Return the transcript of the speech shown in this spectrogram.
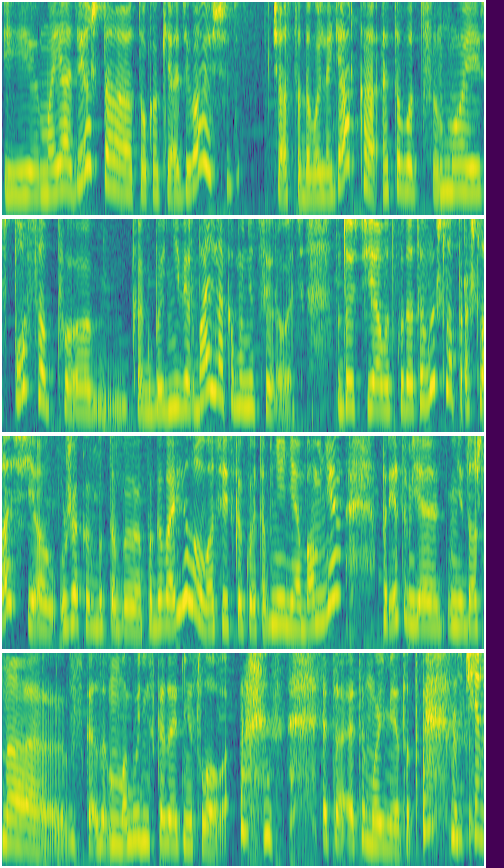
и моя одежда, то, как я одеваюсь, часто довольно ярко, это вот мой способ э, как бы невербально коммуницировать. Ну, то есть я вот куда-то вышла, прошлась, я уже как будто бы поговорила, у вас есть какое-то мнение обо мне, при этом я не должна, сказать, могу не сказать ни слова. это, это мой метод. Ну, чем,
